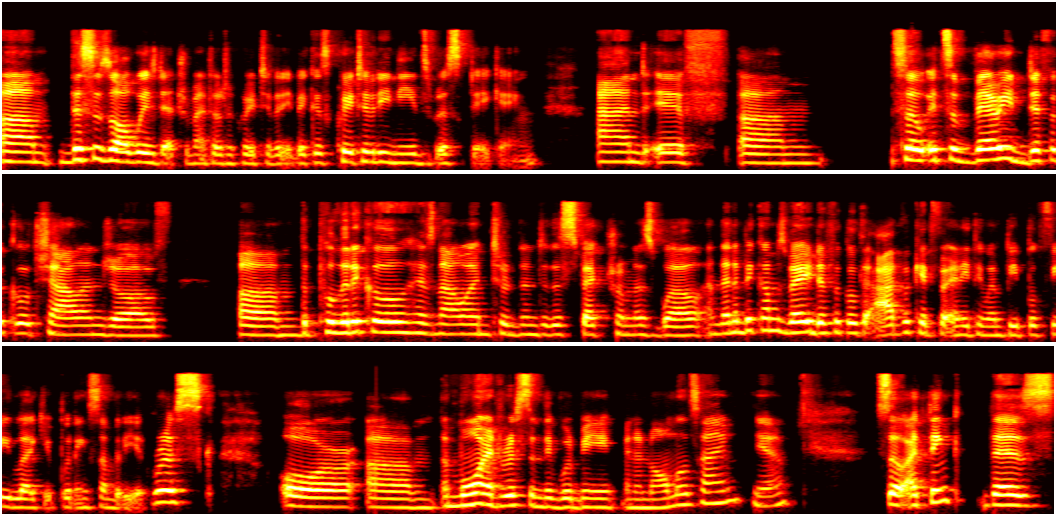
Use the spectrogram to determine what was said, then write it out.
um, this is always detrimental to creativity because creativity needs risk taking. And if um, so it's a very difficult challenge of um, the political has now entered into the spectrum as well. And then it becomes very difficult to advocate for anything when people feel like you're putting somebody at risk or um, more at risk than they would be in a normal time. Yeah. So i think there's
